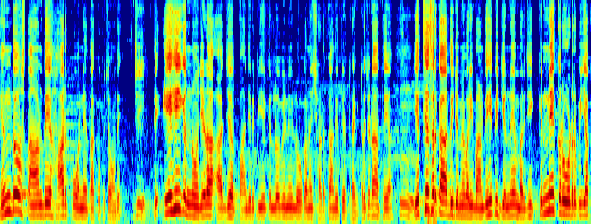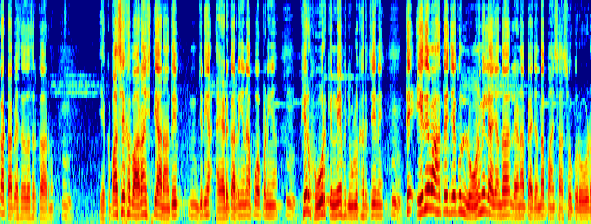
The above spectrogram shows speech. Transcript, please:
ਹਿੰਦੁਸਤਾਨ ਦੇ ਹਰ ਕੋਨੇ ਤੱਕ ਪਹੁੰਚਾਉਂਦੇ ਜੀ। ਤੇ ਇਹੀ ਕਿੰਨੋ ਜਿਹੜਾ ਅੱਜ 5 ਰੁਪਏ ਕਿਲੋ ਵੀ ਨਹੀਂ ਲੋਕਾਂ ਨੇ ਸੜਕਾਂ ਦੇ ਉੱਤੇ ਟਰੈਕਟਰ ਚੜਾਤੇ ਆ। ਇੱਥੇ ਸਰਕਾਰ ਦੀ ਜ਼ਿੰਮੇਵਾਰੀ ਬਣਦੀ ਸੀ ਵੀ ਜਿੰਨੇ ਮਰਜ਼ੀ ਕਿੰਨੇ ਕਰੋੜ ਰੁਪਈਆ ਘਾਟਾ ਪੈ ਸਕਦਾ ਸਰਕਾਰ ਨੂੰ। ਇੱਕ ਪਾਸੇ ਅਖਬਾਰਾਂ ਇਸ਼ਤਿਹਾਰਾਂ ਤੇ ਜਿਹੜੀਆਂ ਐਡ ਕਰ ਰਹੀਆਂ ਨੇ ਆਪੋ ਆਪਣੀਆਂ ਫਿਰ ਹੋਰ ਕਿੰਨੇ ਫਜ਼ੂਲ ਖਰਚੇ ਨੇ। ਤੇ ਇਹਦੇ ਵਾਸਤੇ ਜੇ ਕੋਈ ਲੋਨ ਵੀ ਲੈ ਜਾਂਦਾ ਲੈਣਾ ਪੈ ਜਾਂਦਾ 5-700 ਕਰੋੜ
